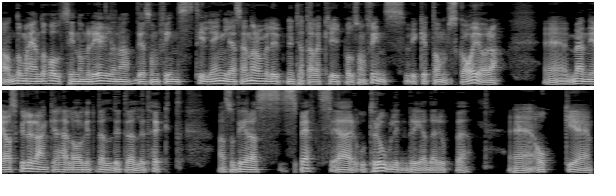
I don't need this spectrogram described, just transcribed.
ja, de har ändå hållit sig inom reglerna, det som finns tillgängliga. Sen har de väl utnyttjat alla kryphål som finns, vilket de ska göra. Eh, men jag skulle ranka det här laget väldigt, väldigt högt. Alltså deras spets är otroligt bred där uppe. Eh, och eh,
